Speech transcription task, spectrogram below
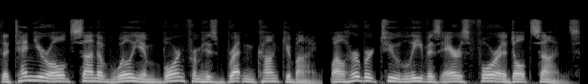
the ten-year-old son of William born from his Breton concubine, while Herbert II leave as heirs four adult sons.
